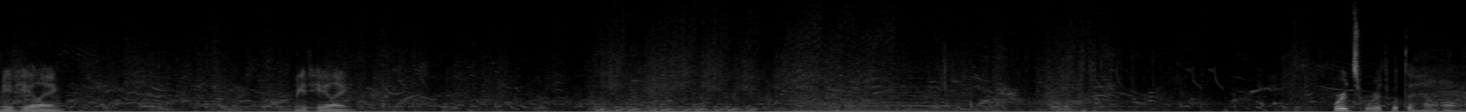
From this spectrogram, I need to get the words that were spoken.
Need healing. Need healing. Wordsworth? What the hell? Oh,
